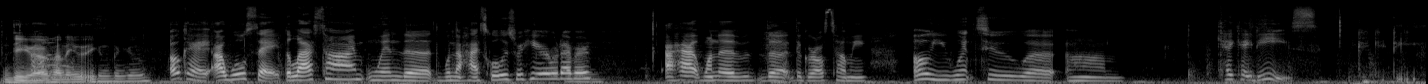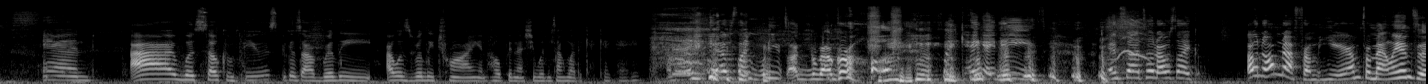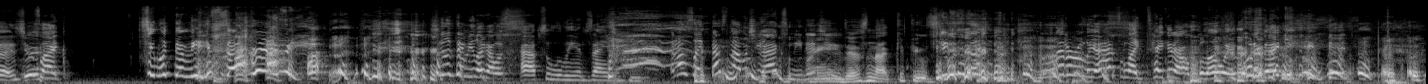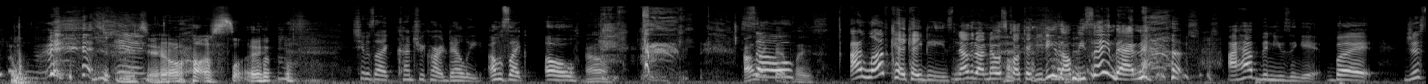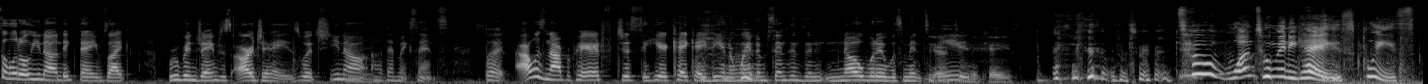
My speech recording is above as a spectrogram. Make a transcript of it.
Do you have any that you can think of? Okay, I will say the last time when the when the high schoolers were here or whatever, I had one of the the girls tell me, "Oh, you went to uh, um, KKD's," KKDs. and I was so confused because I really I was really trying and hoping that she wasn't talking about the KKK. Okay, I was like, "What are you talking about, girl?" like KKD's, and so I told her I was like, "Oh no, I'm not from here. I'm from Atlanta," and she was like. She looked at me so crazy. she looked at me like I was absolutely insane. And I was like, that's not what you asked me, did you? does not confuse. Literally, I had to like take it out, blow it, put it back in. Me too, honestly. she was like, Kountry Kart Deli. I was like, oh. Oh, I so, like that place. I love KKDs. Now that I know it's called KKDs, I'll be saying that. I have been using it, but just a little, you know, nicknames like Ruben James's RJ's, which you know uh, that makes sense. But I was not prepared just to hear KKD in a random sentence and know what it was meant to Yeah, be. too many K's. Two, one too many K's, please.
